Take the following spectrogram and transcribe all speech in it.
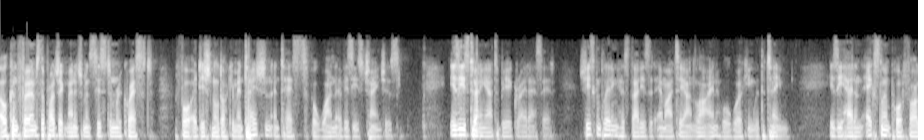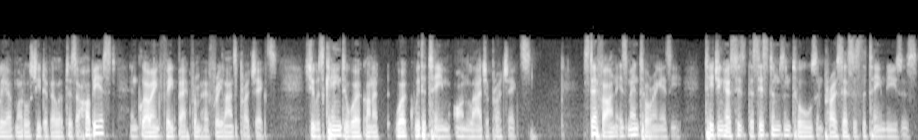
Elle confirms the project management system request for additional documentation and tests for one of Izzy's changes. Izzy's turning out to be a great asset. She's completing her studies at MIT Online while working with the team. Izzy had an excellent portfolio of models she developed as a hobbyist and glowing feedback from her freelance projects. She was keen to work on a, work with the team on larger projects. Stefan is mentoring Izzy, teaching her the systems and tools and processes the team uses.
